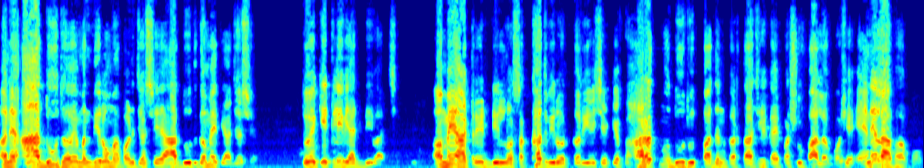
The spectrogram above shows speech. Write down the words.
અને આ દૂધ હવે મંદિરોમાં પણ જશે, આ દૂધ ગમે ત્યાં જશે. તો એ કેટલી વ્યાજબી વાત છે. અમે આ ટ્રેડ ડીલનો સખત વિરોધ કરીએ છીએ કે ભારતનું દૂધ ઉત્પાદન કરતા જે કાંઈ પશુપાલકો છે, એને લાભ આપો,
